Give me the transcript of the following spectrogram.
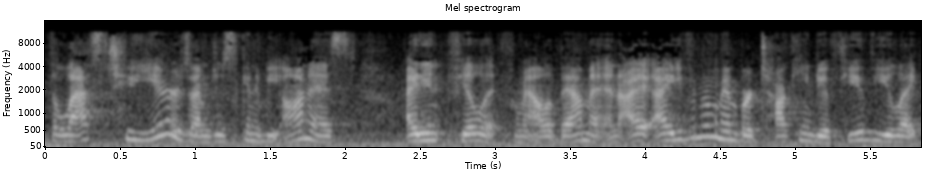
the last two years, I'm just going to be honest, I didn't feel it from Alabama, and I, I even remember talking to a few of you like.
